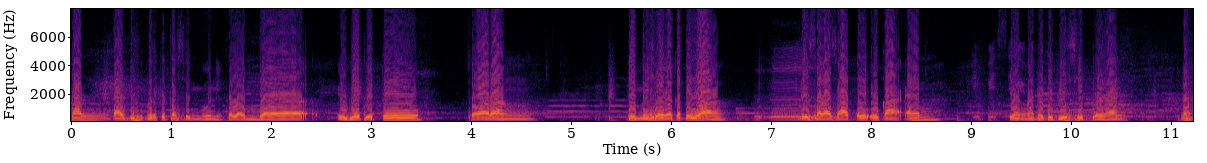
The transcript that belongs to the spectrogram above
kan tadi seperti kita singgung nih kalau Mbak Iwit itu seorang demisioner ketua Mm-mm. di salah satu UKM divisi yang ada di Visip ya kan. Nah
